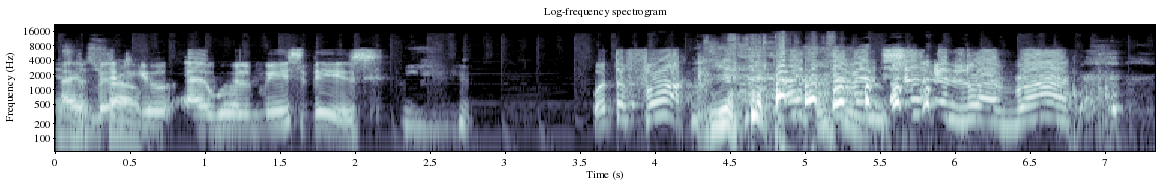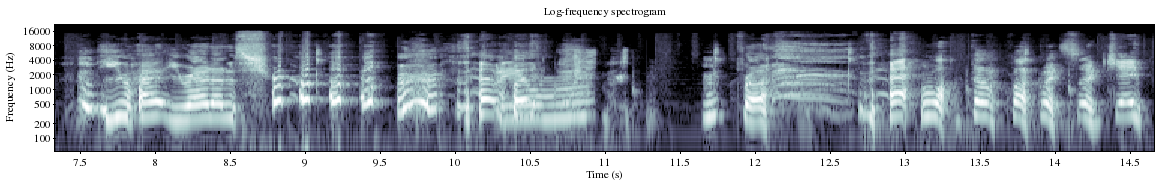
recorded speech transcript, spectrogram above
Is I this bet trope? you I will miss this. What the fuck? Yeah. I have seven seconds left, bro. you had you ran out of stroke. What do you mean? Bro, that what the fuck was so genuine?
